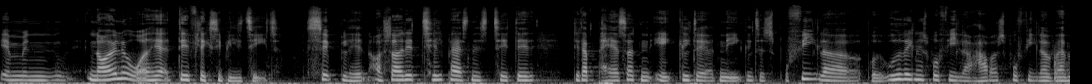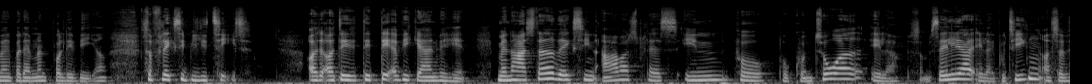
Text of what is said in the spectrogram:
Jamen, nøgleordet her, det er fleksibilitet. Simpelthen. Og så er det tilpasning til det, det, der passer den enkelte og den enkeltes profiler, både udviklingsprofiler og arbejdsprofiler, hvordan man, hvordan man får leveret. Så fleksibilitet. Og, og det, det er der, vi gerne vil hen. Man har stadigvæk sin arbejdsplads inde på, på kontoret, eller som sælger, eller i butikken osv.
